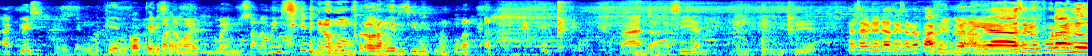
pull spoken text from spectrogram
Agus bikin bikin kopi di sana main main di sana main di sini dong ngumpet orangnya di sini semua. Pak Anto kasihan Gitu ya. Terus saya udah datang sana Pak Agus bilang ya suruh pulang lu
